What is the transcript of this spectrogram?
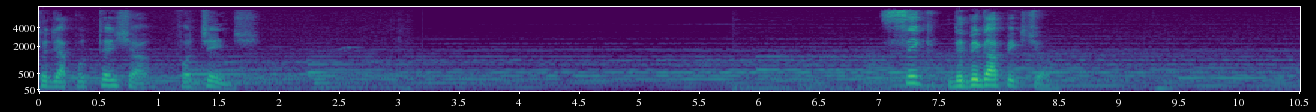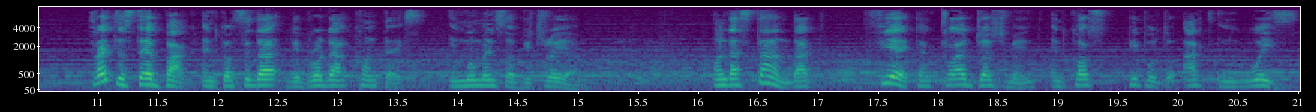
to their potential for change. Seek the bigger picture. Try to step back and consider the broader context in moments of betrayal. Understand that fear can cloud judgment and cause people to act in ways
